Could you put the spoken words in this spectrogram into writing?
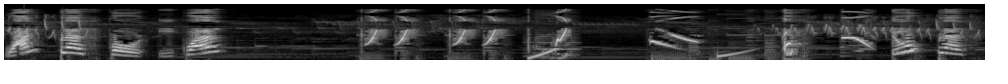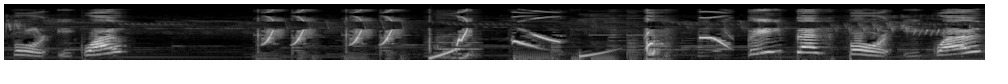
1 plus 4 equals 2 plus 4 equals 3 plus 4 equals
